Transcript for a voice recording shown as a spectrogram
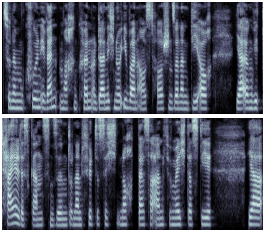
zu einem coolen Event machen können und da nicht nur IBAN austauschen, sondern die auch ja irgendwie Teil des Ganzen sind. Und dann fühlt es sich noch besser an für mich, dass die ja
